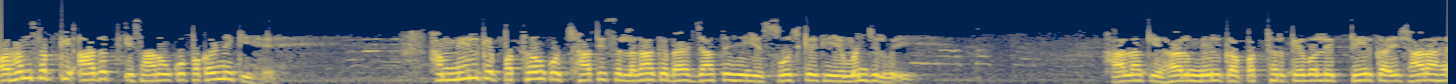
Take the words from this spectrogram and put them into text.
और हम सबकी आदत इशारों को पकड़ने की है। हम मील के पत्थरों को छाती से लगा के बैठ जाते हैं, ये सोच के कि ये मंजिल हुई। हालाँकि हर मील का पत्थर केवल एक तीर का इशारा है,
